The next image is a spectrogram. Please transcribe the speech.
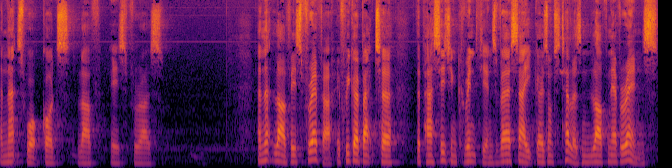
And that's what God's love is for us. And that love is forever. If we go back to the passage in Corinthians, verse 8 goes on to tell us, love never ends.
